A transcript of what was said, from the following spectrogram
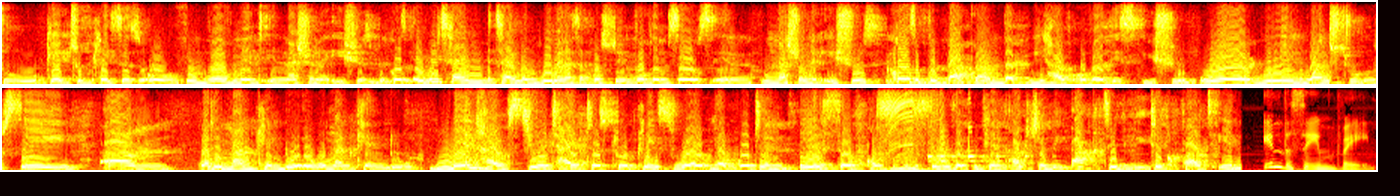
to get to places of involvement in national issues because every time the time when women are supposed to involve themselves in national issues, because of the background that we have over this issue, where women want to say um, what a man can do, a woman can do. Men have stereotyped us to a place where we have gotten less self-confidence, things that we can actually actively take part in. In the same vein,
